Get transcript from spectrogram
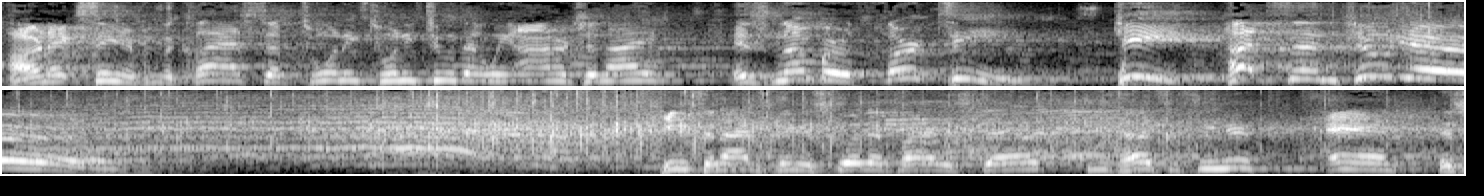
Our next senior from the class of 2022 that we honor tonight is number 13, Keith Hudson Jr. Keith tonight is being escorted by his dad, Keith Hudson Sr., and his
